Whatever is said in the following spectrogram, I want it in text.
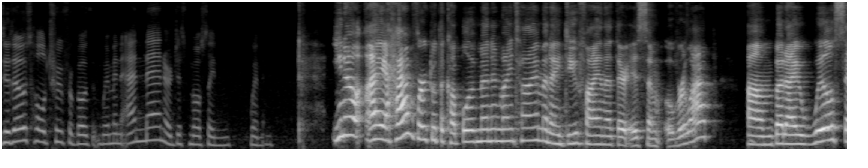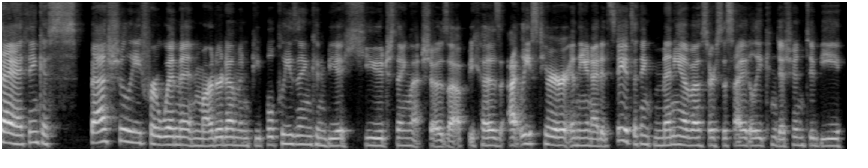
Do those hold true for both women and men, or just mostly women? You know, I have worked with a couple of men in my time, and I do find that there is some overlap. Um, but I will say, I think, especially for women, martyrdom and people pleasing can be a huge thing that shows up because, at least here in the United States, I think many of us are societally conditioned to be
